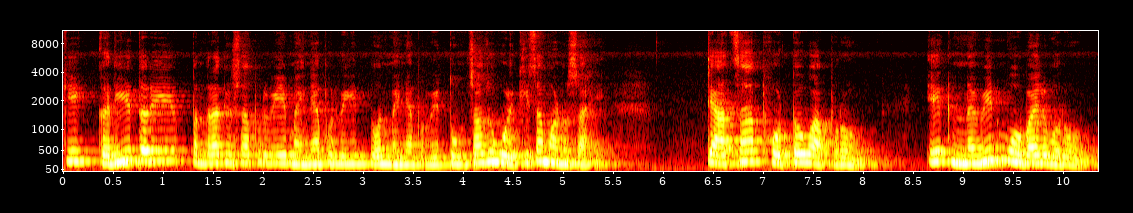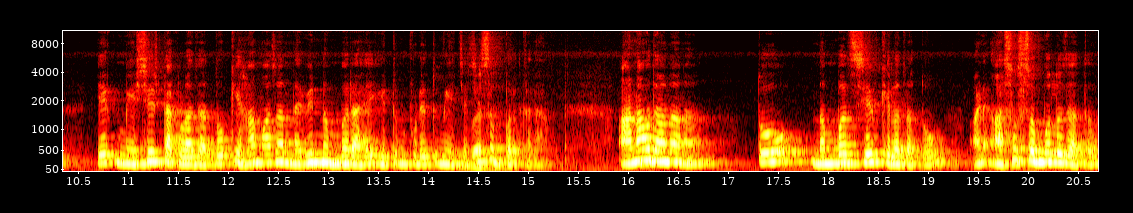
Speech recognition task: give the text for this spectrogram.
की कधीतरी पंधरा दिवसापूर्वी महिन्यापूर्वी दोन महिन्यापूर्वी तुमचा जो ओळखीचा माणूस आहे त्याचा फोटो वापरून एक नवीन मोबाईलवरून एक मेसेज टाकला जातो की हा माझा नवीन नंबर आहे इथून पुढे तुम्ही याच्याशी. संपर्क करा अनावधानानं तो नंबर सेव्ह केला जातो आणि असं समजलं जातं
